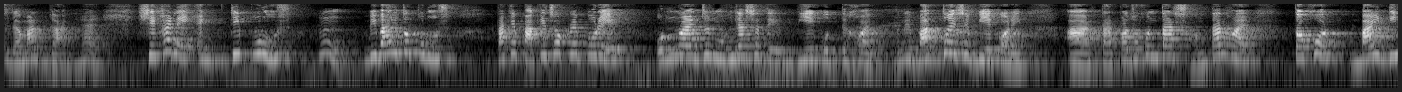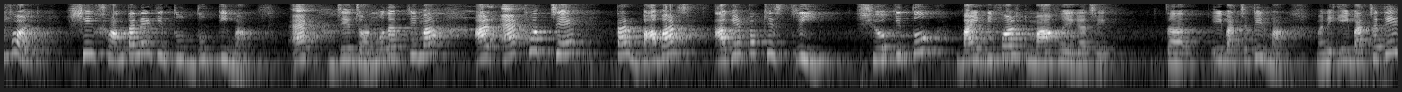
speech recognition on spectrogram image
সিনেমার গান হ্যাঁ সেখানে একটি পুরুষ হুম বিবাহিত পুরুষ তাকে পাকে চক্রে পড়ে অন্য একজন মহিলার সাথে বিয়ে করতে হয়। মানে বাধ্য হয়ে সে বিয়ে করে। আর তারপর যখন তার সন্তান হয়, তখন বাই ডিফল্ট সেই সন্তানের কিন্তু দুটি মা। এক যে জন্মদাত্রী মা, আর এক হচ্ছে তার বাবার আগের পক্ষে স্ত্রী। সেও কিন্তু বাই ডিফল্ট মা হয়ে গেছে। তা এই বাচ্চাটির মা। মানে এই বাচ্চাটির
